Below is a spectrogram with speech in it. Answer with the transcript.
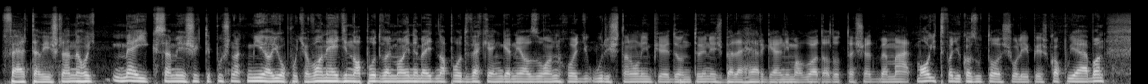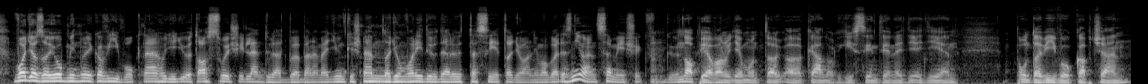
feltevés lenne, hogy melyik személyiségtípusnak mi a jobb, hogyha van egy napod, vagy majdnem egy napod vekengeni azon, hogy úristen olimpiai döntőn, és belehergelni magad adott esetben már. Ma itt vagyok az utolsó lépés kapujában, vagy az a jobb, mint mondjuk a vívóknál, hogy így öt asszó, és így lendületből belemegyünk, és nem nagyon van időd előtte szétagyalni magad. Ez nyilván személyiségfüggő. Napja van, ugye mondta a Kálnok is szintén egy, egy ilyen pont a vívók kapcsán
